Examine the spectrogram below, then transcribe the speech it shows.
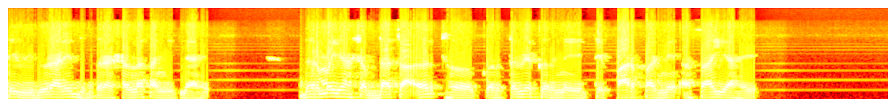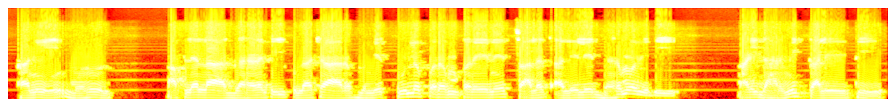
ते विदुराने धृतराष्ट्रांना सांगितले आहे. धर्म या शब्दाचा अर्थ कर्तव्य करणे ते पार पाडणे असाही आहे. आणि म्हणून आपल्याला घराण्यातील कुलाचार म्हणजे कुल परंपरेने चालत आलेले धर्मविधी आणि धार्मिक चालीरीती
